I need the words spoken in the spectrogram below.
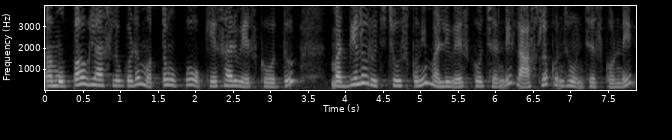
ఆ ముప్పావు గ్లాసులో కూడా మొత్తం ఉప్పు ఒకేసారి వేసుకోవద్దు. మధ్యలో రుచి చూసుకుని మళ్ళీ వేసుకోవచ్చండి. లాస్ట్లో కొంచెం ఉంచేసుకోండి.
